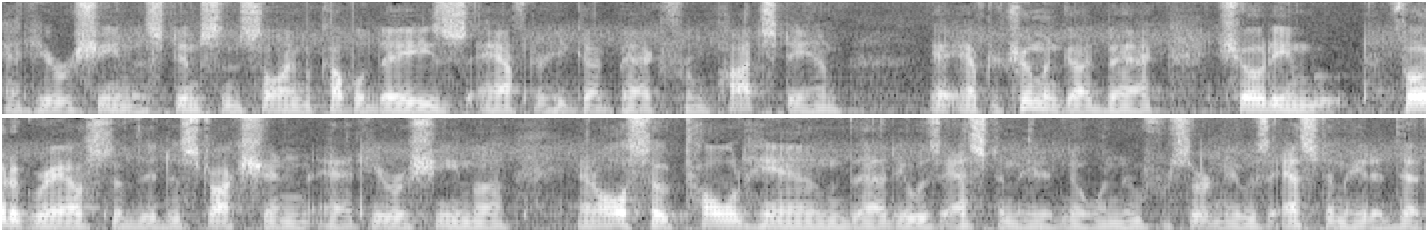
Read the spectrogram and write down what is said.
at Hiroshima. Stimson saw him a couple days after he got back from Potsdam, after Truman got back, showed him photographs of the destruction at Hiroshima, and also told him that it was estimated, no one knew for certain, it was estimated that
